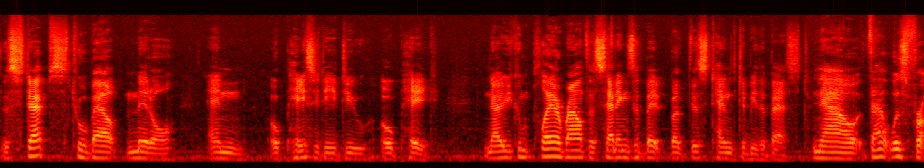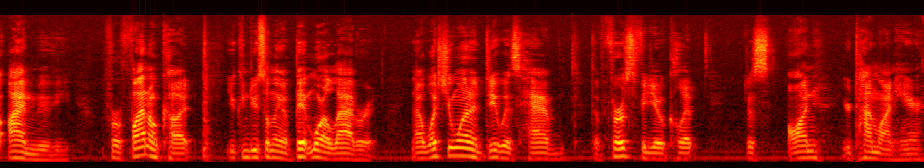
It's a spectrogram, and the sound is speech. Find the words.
the steps to about middle, and opacity to opaque. Now you can play around with the settings a bit, but this tends to be the best. Now that was for iMovie. For Final Cut, you can do something a bit more elaborate. Now what you want to do is have the first video clip just on your timeline here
